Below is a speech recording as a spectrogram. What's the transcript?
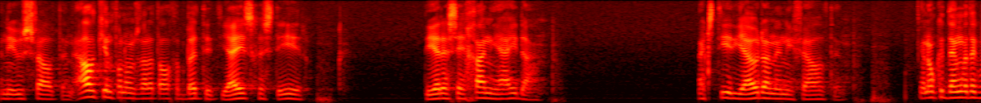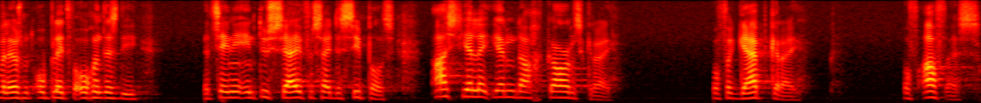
in die oesveld in. Elkeen van ons wat dit al gebid het, jy is gestuur. Die Here sê, "Gaan jy dan?" Ek stuur jou dan in die veld in. En ook 'n ding wat ek wil hê ons moet oplet vanoggend is die dit sê nie en toe sê hy vir sy disippels, "As julle eendag kans kry of 'n gap kry of af is,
